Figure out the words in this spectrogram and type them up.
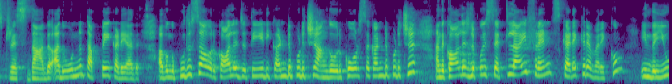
ஸ்ட்ரெஸ் தான் அது. அது ஒன்றும் தப்பே கிடையாது. அவங்க புதுசாக ஒரு காலேஜை தேடி கண்டுபிடிச்சி அங்கே ஒரு கோர்ஸை கண்டுபிடிச்சி அந்த காலேஜில் போய் செட்டில் ஆகி ஃப்ரெண்ட்ஸ் கிடைக்கிற வரைக்கும் இந்த யூ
